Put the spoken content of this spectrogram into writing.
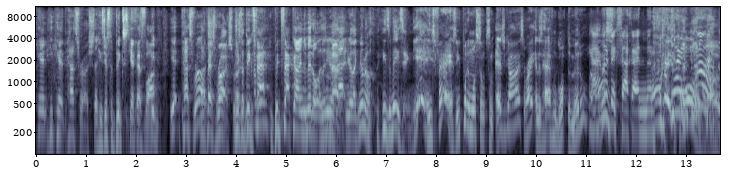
can't he can't pass rush. That he's just a big He can't pass block? big- yeah, pass rush. Oh, pass rush, He's just a big fat big fat guy in the middle, and then he does Doesn't that, and you're like, no, no, he's amazing. yeah, he's fast. And you put him with some some edge guys, right, and just have him go up the middle. Yeah, I, mean, want a big fat guy in the middle. Hey, Come come on.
